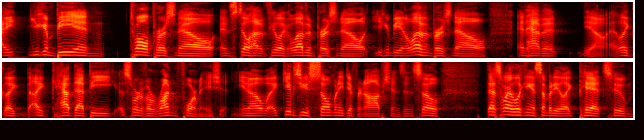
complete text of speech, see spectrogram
I you can be in 12 personnel and still have it feel like 11 personnel. You can be in 11 personnel and have it you know, like like like have that be sort of a run formation. You know, it gives you so many different options, and so that's why looking at somebody like Pitts, who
